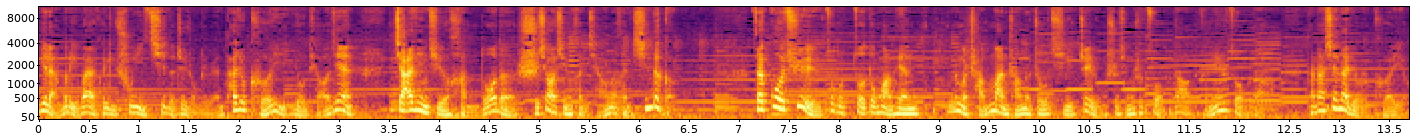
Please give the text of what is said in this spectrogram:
一两个礼拜可以出一期的这种里面，它就可以有条件加进去很多的时效性很强的很新的梗。在过去做做动画片那么长漫长的周期，这种事情是做不到的，肯定是做不到的。但它现在就是可以了。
